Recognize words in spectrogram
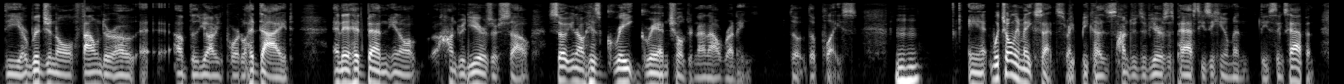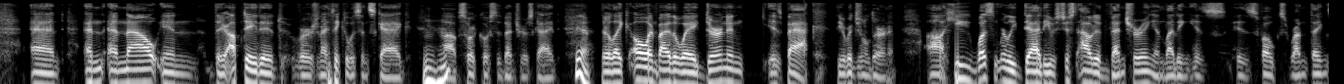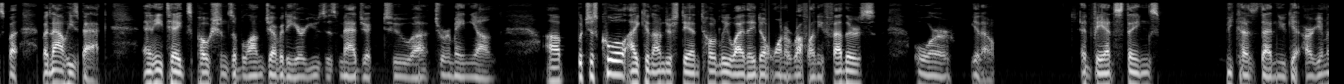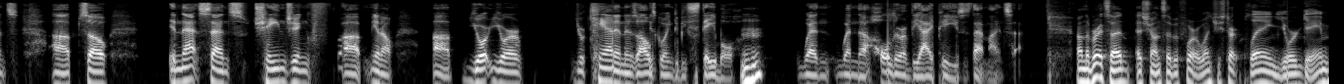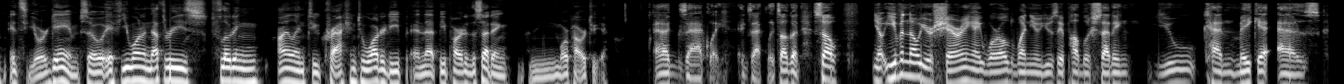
the original founder of of the Yawning Portal, had died, and it had been you know hundred years or so. So you know his great grandchildren are now running the the place, Mm-hmm. and which only makes sense, right? Because hundreds of years has passed. He's a human. These things happen, and and and now in the updated version, I think it was in SCAG, Mm-hmm. uh, Sword Coast Adventurers Guide. Yeah. they're like, oh, and by the way, Durnan is back, the original Durnan. Uh, he wasn't really dead. He was just out adventuring and letting his his folks run things, but but now he's back, and he takes potions of longevity or uses magic to uh, to remain young, uh, which is cool. I can understand totally why they don't want to ruffle any feathers, or you know, advance things because then you get arguments. Uh, so, in that sense, changing, uh, you know, uh, your your your canon is always going to be stable Mhm. when when the holder of the IP uses that mindset. On the bright side, as Sean said before, once you start playing your game, it's your game. So if you want a Netherese floating island to crash into Waterdeep and that be part of the setting, more power to you. Exactly, exactly. It's all good. So, you know, even though you're sharing a world when you use a published setting, you can make it as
